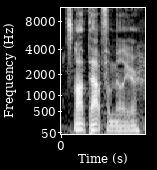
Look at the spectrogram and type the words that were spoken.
It's not that familiar.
